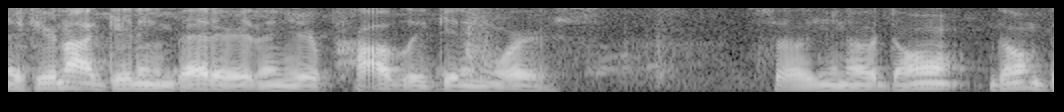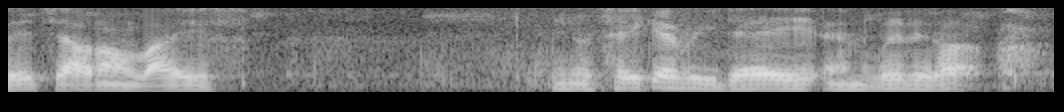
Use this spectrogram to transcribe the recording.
if you're not getting better, then you're probably getting worse. So you know, don't don't bitch out on life. You know, take every day and live it up.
